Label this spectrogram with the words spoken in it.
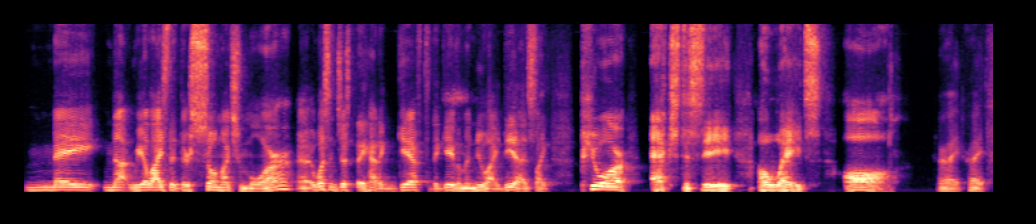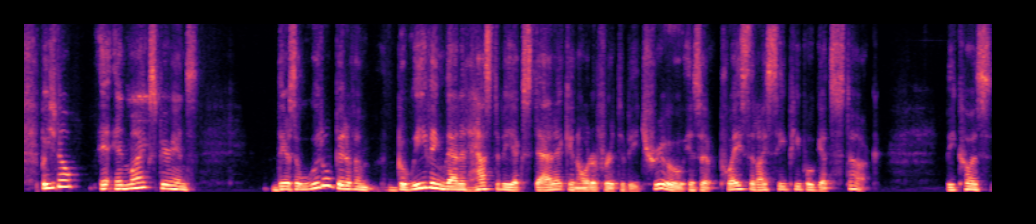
may not realize that there's so much more. Uh, it wasn't just they had a gift that gave them a new idea. It's like pure ecstasy awaits all. Right, right. But you know, in, in my experience, there's a little bit of a believing that it has to be ecstatic in order for it to be true is a place that I see people get stuck. Because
